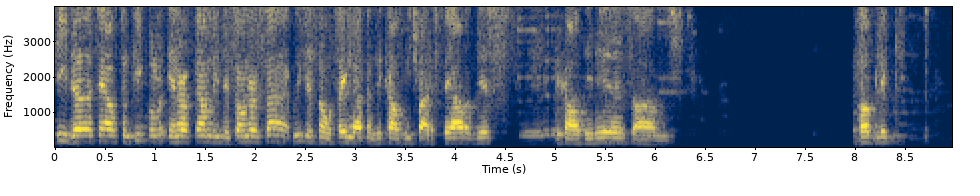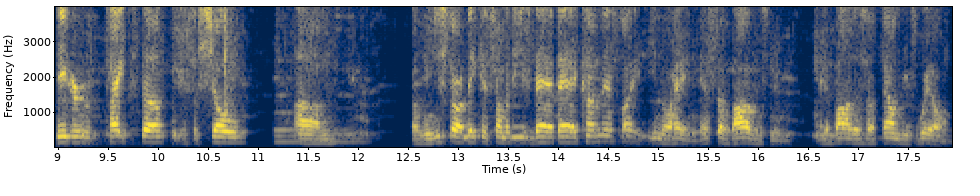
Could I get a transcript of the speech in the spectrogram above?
she does have some people in her family that's on her side. We just don't say nothing because we try to stay out of this because it is um, public, bigger type stuff. It's a show. Um, when you start making some of these bad, bad comments, like, you know, hey, that stuff bothers me and it bothers her family as well.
